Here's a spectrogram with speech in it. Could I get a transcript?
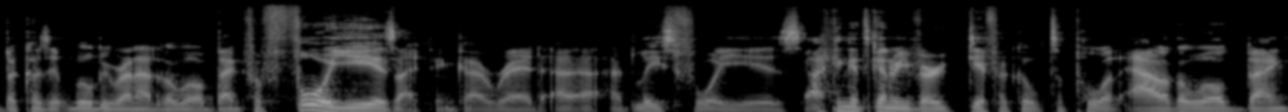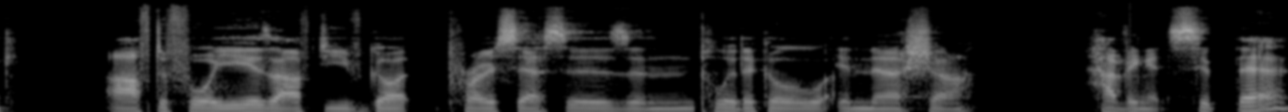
because it will be run out of the World Bank for four years, I think I read, uh, at least four years. I think it's going to be very difficult to pull it out of the World Bank after four years, after you've got processes and political inertia having it sit there.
